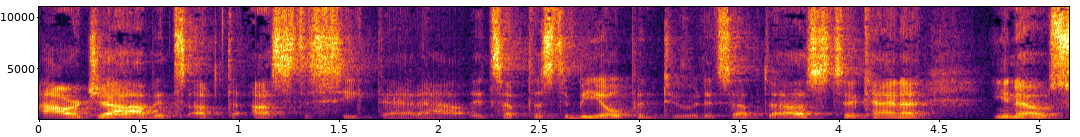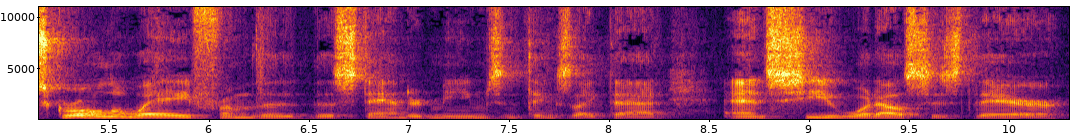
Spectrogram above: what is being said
our job it's up to us to seek that out. It's up to us to be open to it. It's up to us to kind of you know scroll away from the the standard memes and things like that and see what else is there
